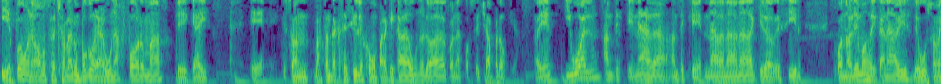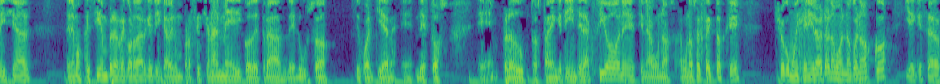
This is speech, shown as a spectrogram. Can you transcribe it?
y después, bueno, vamos a charlar un poco de algunas formas que, que hay eh, que son bastante accesibles como para que cada uno lo haga con la cosecha propia. ¿Está bien? Igual, antes que nada, antes que nada, nada, nada, quiero decir, cuando hablemos de cannabis, de uso medicinal, tenemos que siempre recordar que tiene que haber un profesional médico detrás del uso de cualquier eh, de estos eh, productos. Está bien que tiene interacciones, tiene algunos, algunos efectos que yo como ingeniero agrónomo no conozco y hay que ser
